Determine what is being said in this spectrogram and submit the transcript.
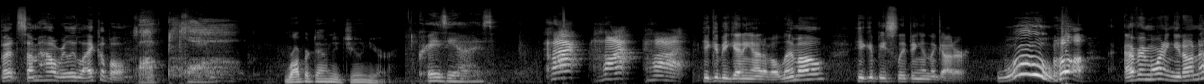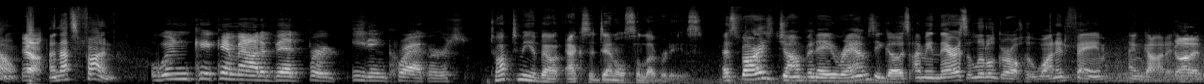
But somehow really likable. Robert Downey Jr. Crazy eyes. Hot, hot, hot. He could be getting out of a limo. He could be sleeping in the gutter. Whoa! Every morning you don't know. Yeah. And that's fun. Wouldn't kick him out of bed for eating crackers. Talk to me about accidental celebrities. As far as JonBenét Ramsey goes, I mean, there's a little girl who wanted fame and got it. Got it.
